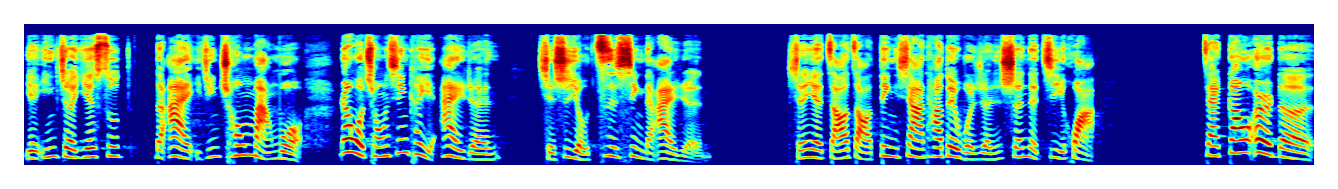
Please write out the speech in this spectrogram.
也因着耶稣的爱已经充满我，让我重新可以爱人，且是有自信的爱人。神也早早定下他对我人生的计划。在高二的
